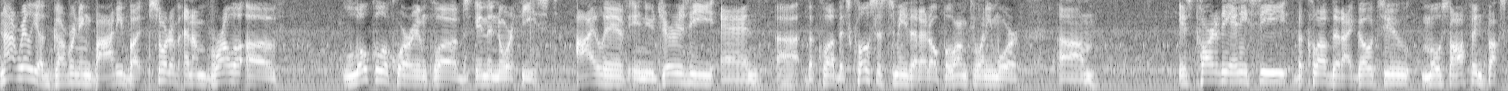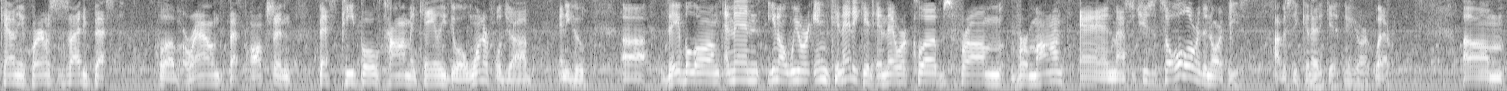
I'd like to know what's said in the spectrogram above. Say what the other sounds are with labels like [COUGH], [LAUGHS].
not really a governing body, but sort of an umbrella of local aquarium clubs in the Northeast. I live in New Jersey, and uh, the club that's closest to me that I don't belong to anymore um, is part of the NEC, the club that I go to most often, Bucks County Aquarium Society, best club around, best auction, best people. Tom and Kaylee do a wonderful job. Anywho, uh, they belong. And then, you know, we were in Connecticut and there were clubs from Vermont and Massachusetts, so all over the Northeast. Obviously, Connecticut, New York, whatever. Um,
